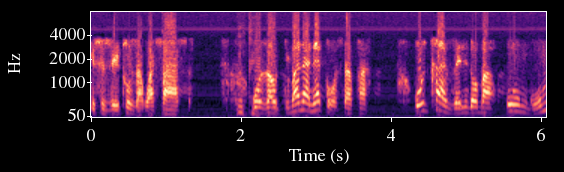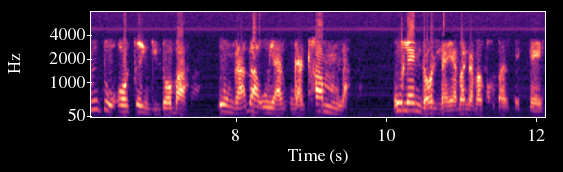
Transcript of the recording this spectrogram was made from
isizethu zakwasasa uzawudibana negosa pha uchazele into yoba ungumntu ocinga into yoba ungaba uyangaxhamla kule ndodla yabantu abakhubazekileyo.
